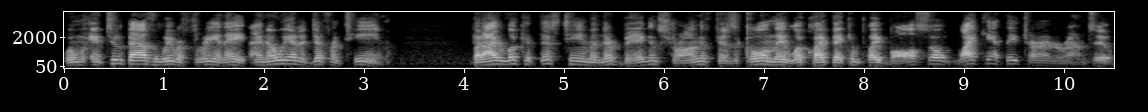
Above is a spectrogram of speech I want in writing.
when in 2000 we were three and eight. I know we had a different team, but I look at this team and they're big and strong and physical and they look like they can play ball. So why can't they turn it around too?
